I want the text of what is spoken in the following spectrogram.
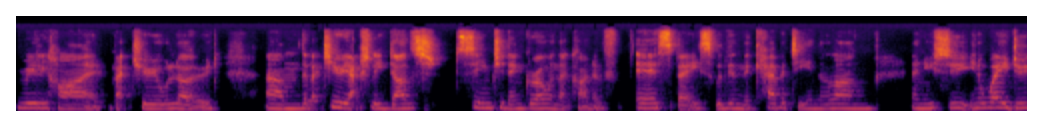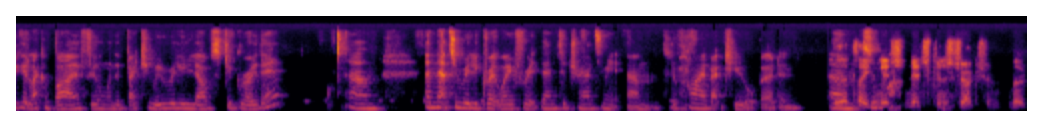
really high bacterial load. Um, the bacteria actually does seem to then grow in that kind of airspace within the cavity in the lung. And you see, in a way, do get like a biofilm when the bacteria really loves to grow there. Um, and that's a really great way for it then to transmit um, sort of high bacterial burden. Um, that's like so niche niche construction. But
